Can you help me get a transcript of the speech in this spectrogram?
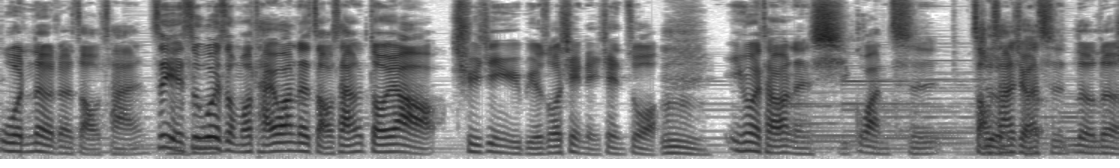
温热的早餐。这也是为什么台湾的早餐都要趋近于，比如说现点现做。嗯，因为台湾人习惯吃早餐，喜欢吃热热、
